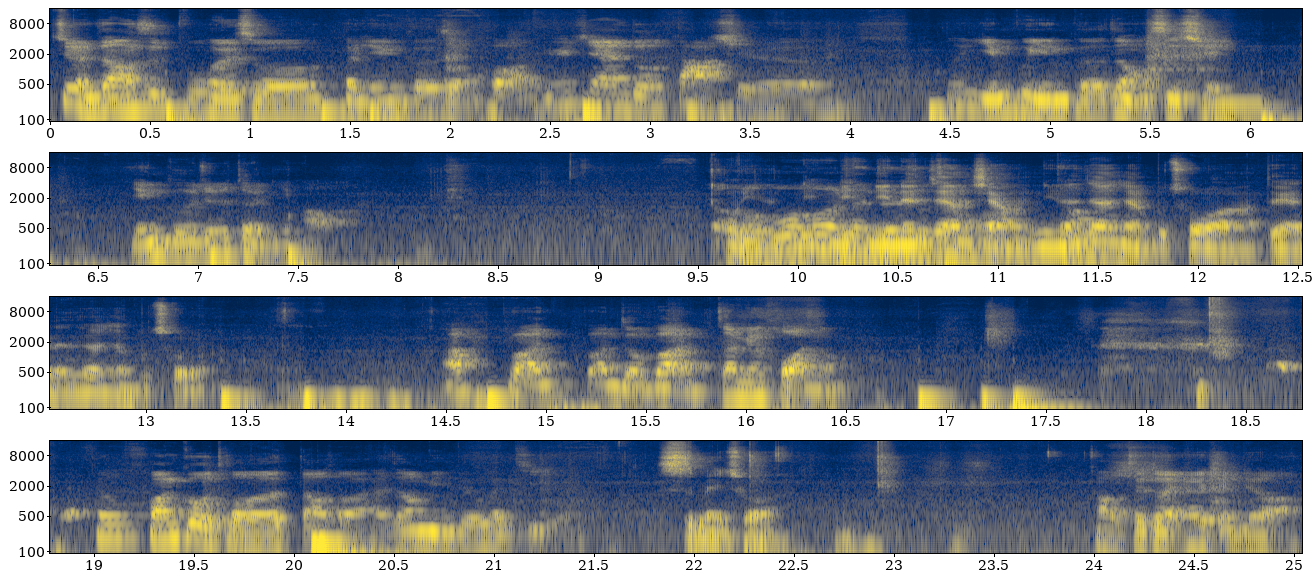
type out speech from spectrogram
基本上是不会说很严格这种话，因为现在都大学了，那严不严格这种事情，严格就是对你好啊。哦、你你你能这样想，你能这样想不错啊，对啊，能这样想不错啊。啊，不然不然怎么办？在那边还哦，都还过头了，到头来还是要面对问题。是没错。好，这段也会剪掉，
